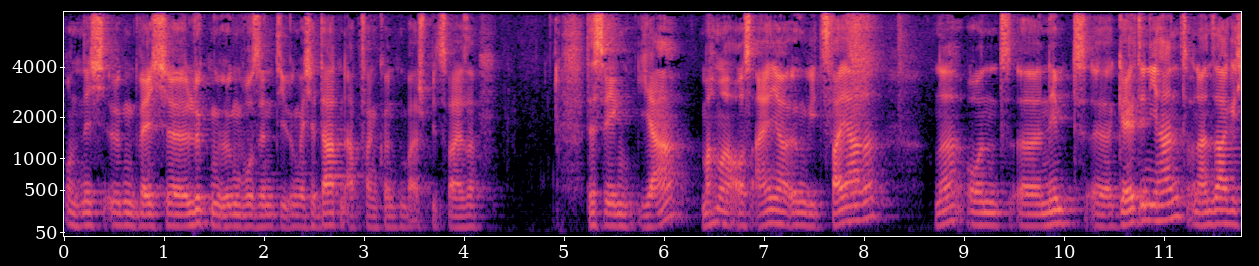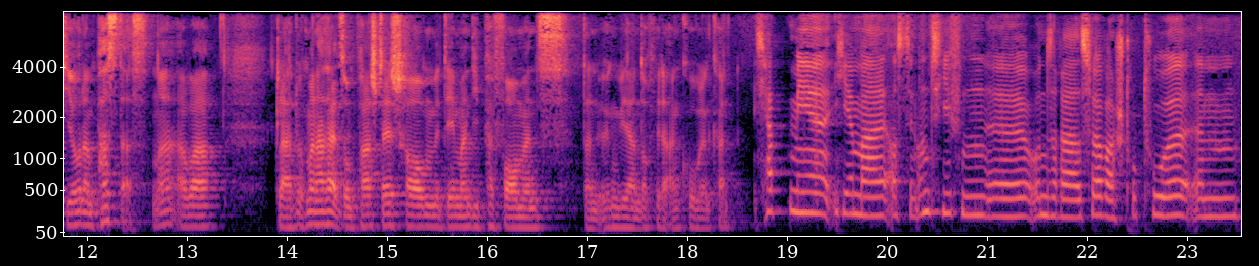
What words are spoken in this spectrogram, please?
und nicht irgendwelche Lücken irgendwo sind, die irgendwelche Daten abfangen könnten beispielsweise. Deswegen ja, mach mal aus ein Jahr irgendwie zwei Jahre ne, und äh, nehmt äh, Geld in die Hand und dann sage ich, jo, dann passt das. Ne? Aber klar, man hat halt so ein paar Stellschrauben, mit denen man die Performance dann irgendwie dann doch wieder ankurbeln kann. Ich habe mir hier mal aus den Untiefen äh, unserer Serverstruktur ähm,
